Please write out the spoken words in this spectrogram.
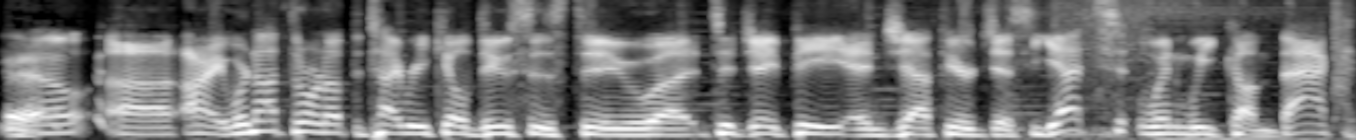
You know, uh, all right, we're not throwing up the Tyreek Hill deuces to uh, to JP and Jeff here just yet. When we come back,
